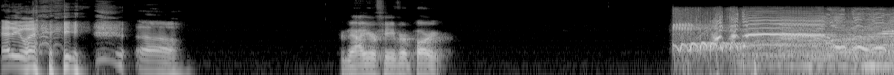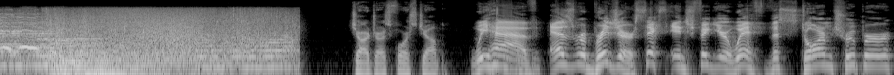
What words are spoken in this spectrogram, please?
Anyway, uh, Now your favorite part. Jar Jar's force jump. We have Ezra Bridger, six inch figure with the Stormtrooper,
